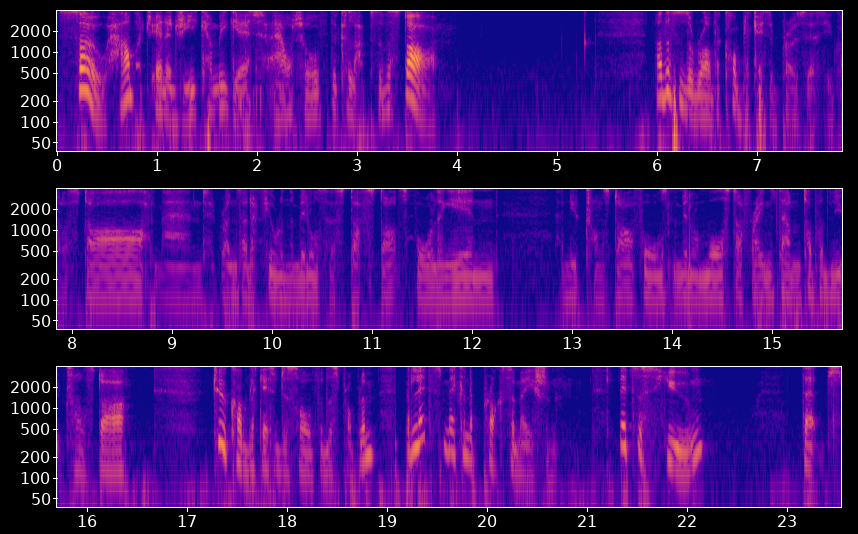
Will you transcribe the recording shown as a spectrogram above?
So, how much energy can we get out of the collapse of a star? Now this is a rather complicated process. You've got a star and it runs out of fuel in the middle so stuff starts falling in. A neutron star falls in the middle, more stuff rains down on top of the neutron star. Too complicated to solve for this problem, but let's make an approximation. Let's assume that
